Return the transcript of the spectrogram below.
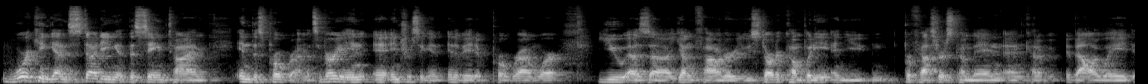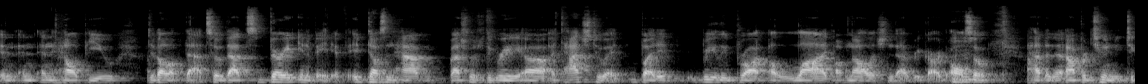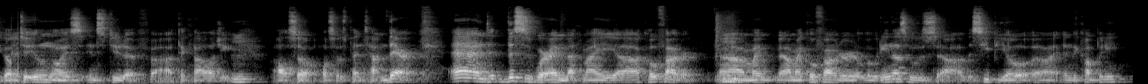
working and studying at the same time in this program. It's a very in, interesting and innovative program where you, as a young founder, you start a company and you professors come in and kind of evaluate and, and, and help you develop that. So that's very innovative. It doesn't have a bachelor's degree uh, attached to it, but it really brought a lot of knowledge in that regard. Mm-hmm. Also, I had an opportunity to go to Illinois Institute of uh, Technology. Mm-hmm. Also, also spent time there, and this is where I met my uh, co-founder, mm-hmm. Uh, my uh, my co-founder Laurynas, who's uh, the CPO in the company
